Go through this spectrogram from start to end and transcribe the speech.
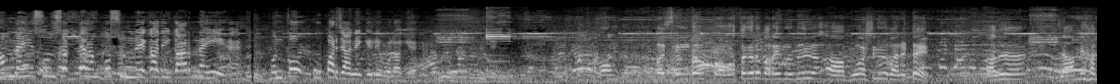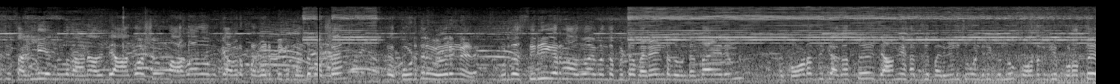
हम नहीं सुन सकते हमको सुनने का अधिकार नहीं है उनको ऊपर जाने के लिए बोला गया है ബജ്രംഗ് ദൾ പ്രവർത്തകർ പറയുന്നത് അഭിഭാഷകർ വരട്ടെ. അത് ജാമ്യ ഹർജി തള്ളി എന്നുള്ളതാണ്. അതിന്റെ ആഘോഷവും ആഹ്ലാദവും ഒക്കെ അവർ പ്രകടിപ്പിക്കുന്നുണ്ട്. പക്ഷേ കൂടുതൽ വിവരങ്ങൾ കൂടുതൽ സ്ഥിരീകരണം അതുമായി ബന്ധപ്പെട്ട് വരേണ്ടതുണ്ട്. എന്തായാലും കോടതിക്കകത്ത് ജാമ്യ ഹർജി പരിഗണിച്ചുകൊണ്ടിരിക്കുന്നു. കോടതിക്ക് പുറത്ത്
